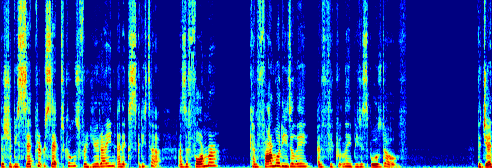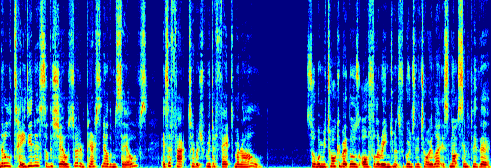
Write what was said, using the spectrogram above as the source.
there should be separate receptacles for urine and excreta, as the former can far more easily and frequently be disposed of. The general tidiness of the shelter and personnel themselves is a factor which would affect morale. So when we talk about those awful arrangements for going to the toilet, it's not simply the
